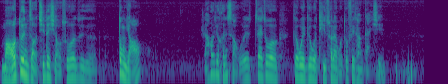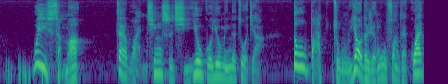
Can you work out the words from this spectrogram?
茅盾早期的小说这个动摇，然后就很少。我在座各位给我提出来，我都非常感谢。为什么在晚清时期忧国忧民的作家都把主要的人物放在官，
